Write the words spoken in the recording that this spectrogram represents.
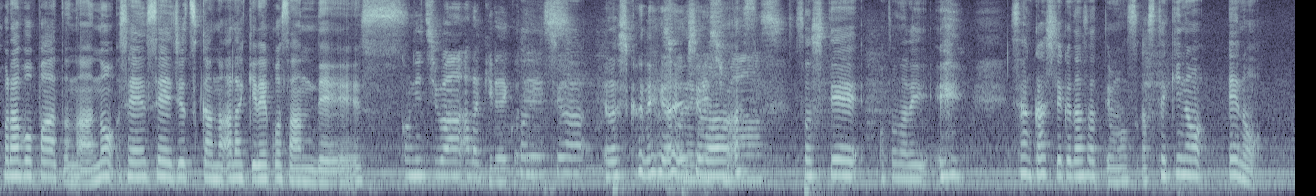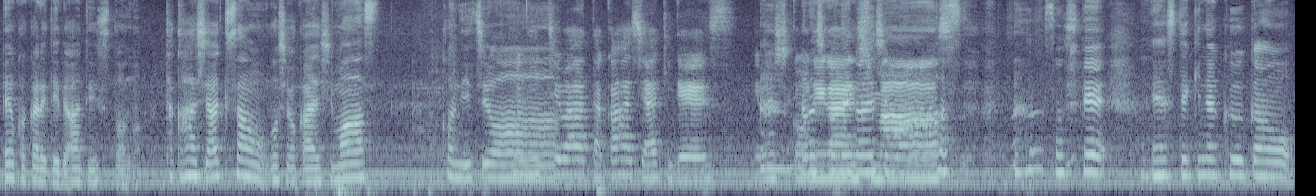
コラボパートナーの先生術家の荒木玲子さんです。こんにちは荒木玲子こんにですちは。よろしくお願いしまます。すそしてお隣 参加してくださってますが素敵の絵の絵を描かれているアーティストの高橋明さんをご紹介しますこんにちはこんにちは、高橋明です。よろしくお願いしま。ますすそして、えー素敵な空間を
